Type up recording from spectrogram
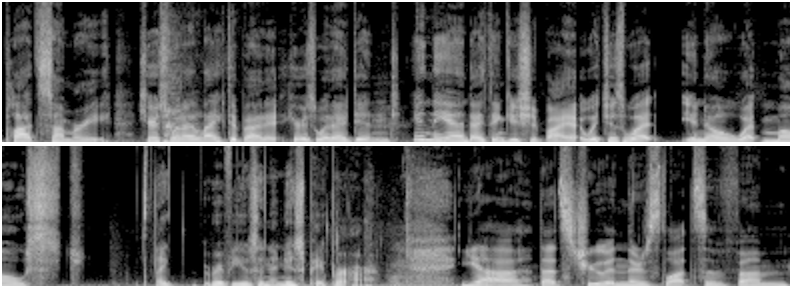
plot summary. Here's what i liked about it. Here's what i didn't. In the end i think you should buy it which is what you know what most like reviews in a newspaper are. Yeah that's true and there's lots of um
